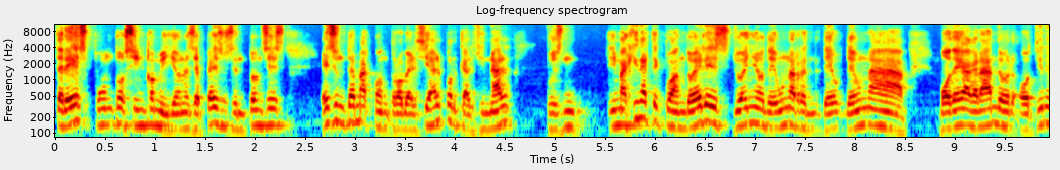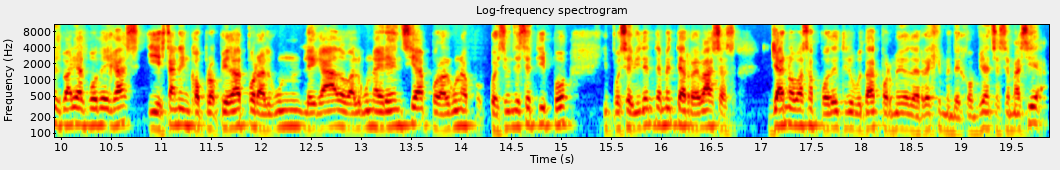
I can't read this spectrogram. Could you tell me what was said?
3.5 millones de pesos. Entonces, es un tema controversial porque al final pues imagínate cuando eres dueño de una, de, una bodega grande o, tienes varias bodegas y están en copropiedad por algún legado, alguna herencia, por alguna cuestión de este tipo, y pues evidentemente rebasas, ya no vas a poder tributar por medio de régimen de confianza. Se me hacía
